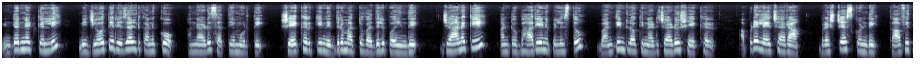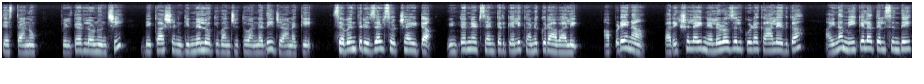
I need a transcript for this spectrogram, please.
ఇంటర్నెట్కెళ్ళి మీ జ్యోతి రిజల్ట్ కనుక్కో అన్నాడు సత్యమూర్తి. శేఖర్కి నిద్రమత్తు వదిలిపోయింది. జానకి? అంటూ భార్యని పిలుస్తూ వంటింట్లోకి నడిచాడు శేఖర్. అప్పుడే లేచారా? బ్రష్ చేసుకోండి కాఫీ తెస్తాను ఫిల్టర్లో నుంచి డికాషన్ గిన్నెలోకి వంచుతూ అన్నది జానకి. సెవెంత్ రిజల్ట్స్ వచ్చాయిట. ఇంటర్నెట్ సెంటర్కి వెళ్ళి కనుక్కు అప్పుడేనా? పరీక్షలై నెల రోజులు కూడా కాలేదుగా? అయినా మీకెలా తెలిసింది?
